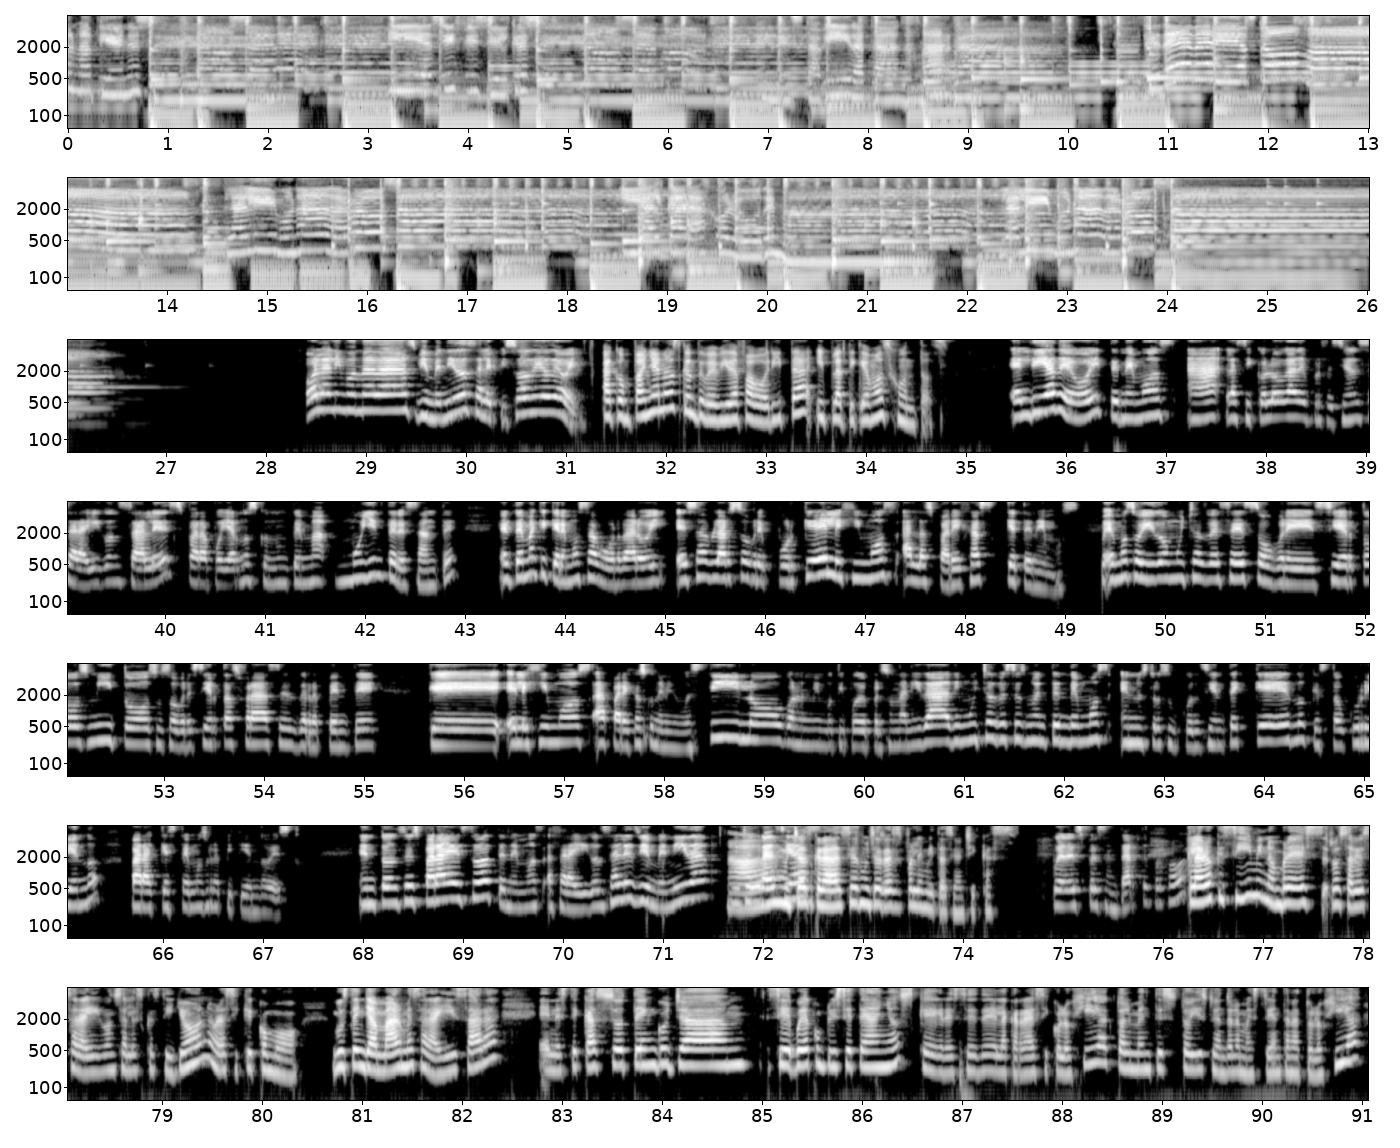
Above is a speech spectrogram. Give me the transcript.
alma tiene sed. Y es difícil crecer en esta vida tan bienvenidos al episodio de hoy. Acompáñanos con tu bebida favorita y platiquemos juntos. El día de hoy tenemos a la psicóloga de profesión Saraí González para apoyarnos con un tema muy interesante. El tema que queremos abordar hoy es hablar sobre por qué elegimos a las parejas que tenemos. Hemos oído muchas veces sobre ciertos mitos o sobre ciertas frases de repente que elegimos a parejas con el mismo estilo, con el mismo tipo de personalidad y muchas veces no entendemos en nuestro subconsciente qué es lo que está ocurriendo para que estemos repitiendo esto. Entonces, para eso tenemos a Saraí González, bienvenida. Muchas Ah, gracias. Muchas gracias, muchas gracias por la invitación, chicas. ¿Puedes presentarte, por favor? Claro que sí, mi nombre es Rosario Saraí González Castillón, ahora sí que como gusten llamarme Saraí Sara. En este caso tengo ya, mm, sí, voy a cumplir siete años que egresé de la carrera de psicología, actualmente estoy estudiando la maestría en tanatología,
